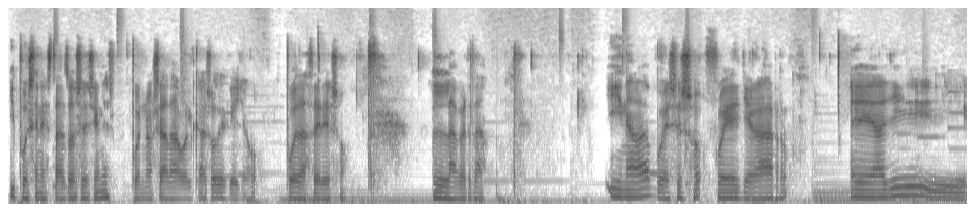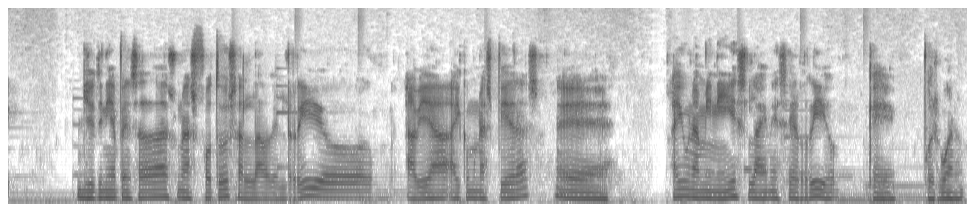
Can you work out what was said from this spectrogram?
Y pues en estas dos sesiones, pues no se ha dado el caso de que yo pueda hacer eso. la verdad. Y nada, pues eso fue llegar eh, allí y yo tenía pensadas unas fotos al lado del río. Había, hay como unas piedras. Eh, hay una mini isla en ese río que, pues bueno,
